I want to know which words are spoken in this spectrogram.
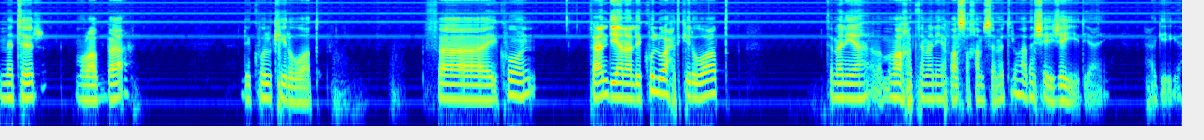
متر مربع لكل كيلو واط فيكون فعندي أنا لكل واحد كيلو واط ثمانية ماخذ ثمانية فاصلة خمسة متر وهذا شيء جيد يعني حقيقة.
